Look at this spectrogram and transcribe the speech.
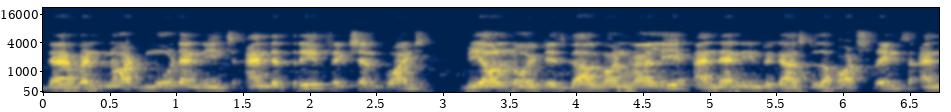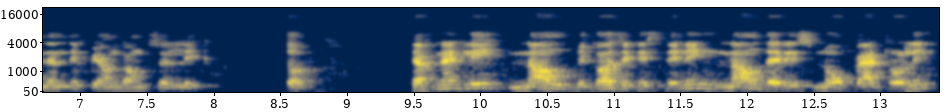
they haven't not moved an inch and the three friction points we all know it is Galwan Valley and then in regards to the hot springs and then the Pangong Lake. So definitely now because it is thinning now there is no patrolling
